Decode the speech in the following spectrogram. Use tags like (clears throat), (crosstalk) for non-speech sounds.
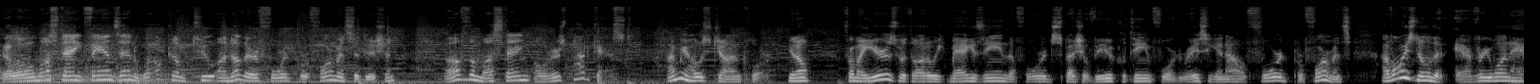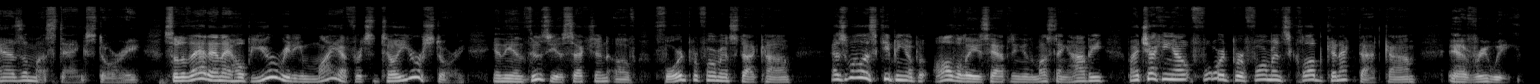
Hello, Mustang fans, and welcome to another Ford Performance Edition of the Mustang Owners Podcast. I'm your host, John Clor. You know, from my years with Auto Week magazine, the Ford Special Vehicle Team, Ford Racing, and now Ford Performance, I've always known that everyone has a Mustang story. So, to that end, I hope you're reading my efforts to tell your story in the enthusiast section of FordPerformance.com as well as keeping up with all the latest happening in the Mustang hobby by checking out FordPerformanceClubConnect.com every week.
